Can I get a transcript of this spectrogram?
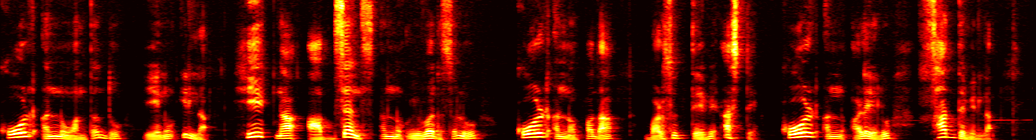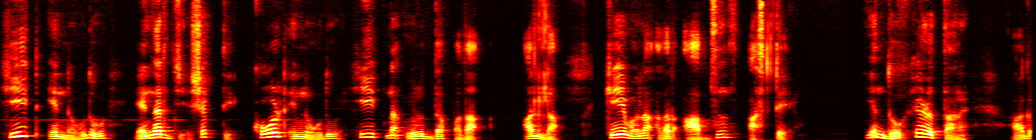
ಕೋಲ್ಡ್ ಅನ್ನುವಂಥದ್ದು ಏನೂ ಇಲ್ಲ. ಹೀಟ್ನ ಅಬ್ಸೆನ್ಸ್ ಅನ್ನು ವಿವರಿಸಲು ಕೋಲ್ಡ್ ಅನ್ನೋ ಪದ ಬಳಸುತ್ತೇವೆ ಅಷ್ಟೇ. ಕೋಲ್ಡ್ ಅನ್ನು ಅಳೆಯಲು ಸಾಧ್ಯವಿಲ್ಲ. ಹೀಟ್ ಎನ್ನುವುದು ಎನರ್ಜಿ ಶಕ್ತಿ. ಕೋಲ್ಡ್ ಎನ್ನುವುದು ಹೀಟ್ನ ವಿರುದ್ಧ ಪದ ಅಲ್ಲ. ಕೇವಲ ಅದರ ಆಬ್ಸೆನ್ಸ್ ಅಷ್ಟೇ ಎಂದು ಹೇಳುತ್ತಾನೆ. ಆಗ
